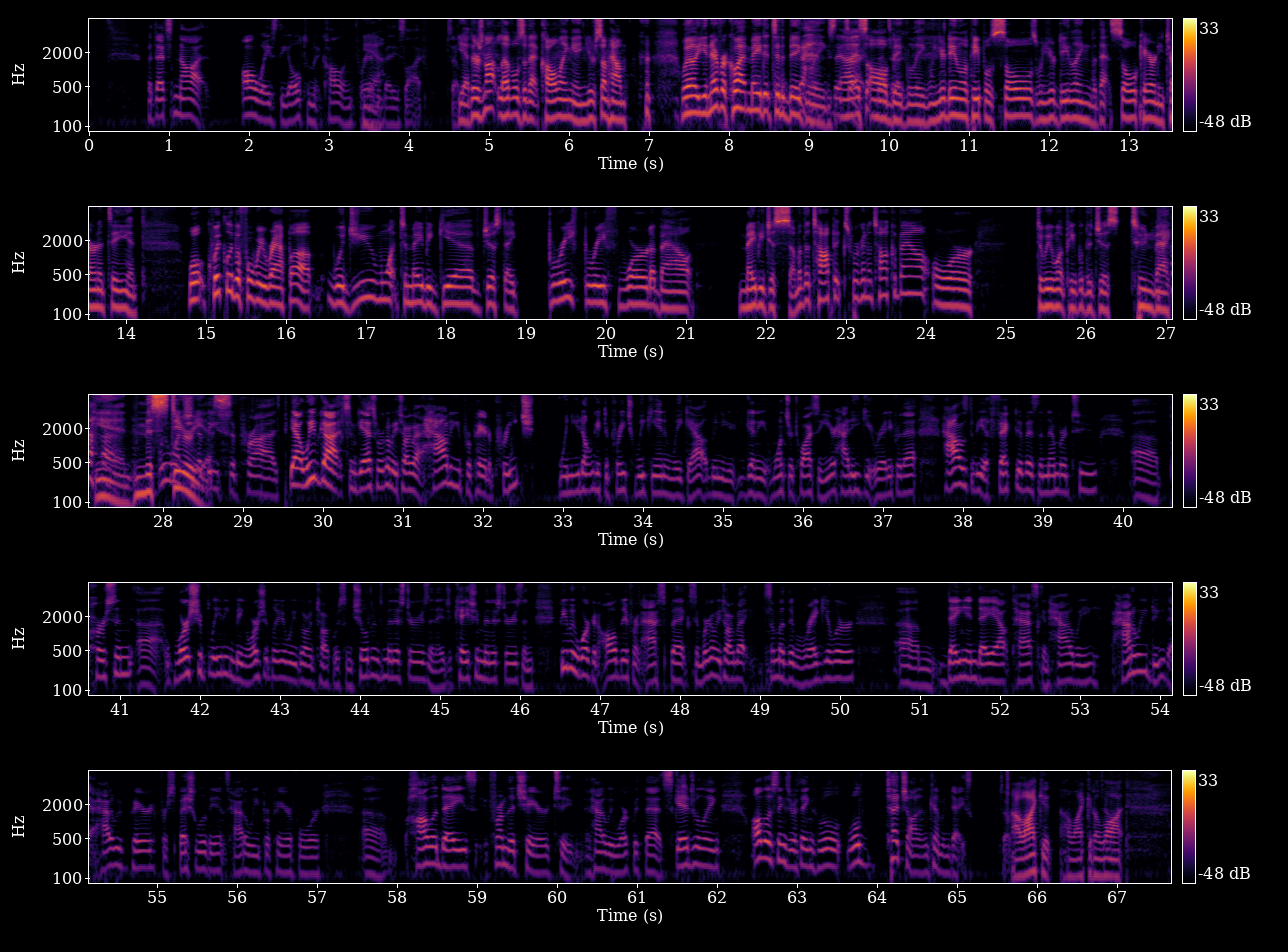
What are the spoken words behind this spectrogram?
but that's not always the ultimate calling for Yeah. everybody's life. So Yeah, there's not levels of that calling, and you're somehow, well, you never quite made it to the big leagues. Uh, right, It's all that's big league when you're dealing with people's souls, when you're dealing with that soul care and eternity. And well, quickly before we wrap up, would you want to maybe give just a brief, brief word about maybe just some of the topics we're going to talk about, or do we want people to just tune back in? We want you to be Mysterious. surprised. Yeah, we've got some guests. We're going to be talking about how do you prepare to preach when you don't get to preach week in and week out. When you're going to get once or twice a year, how do you get ready for that? How's to be effective as the number two uh, person? Uh, worship leading, being a worship leader. We're going to talk with some children's ministers and education ministers and people who work in all different aspects. And we're going to be talking about some of the regular um, day in day out tasks and how do we how do we do that how do we prepare for special events how do we prepare for um, holidays from the chair two and how do we work with that scheduling all those things are things we'll we'll touch on in the coming days so I like it. I like it a lot.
